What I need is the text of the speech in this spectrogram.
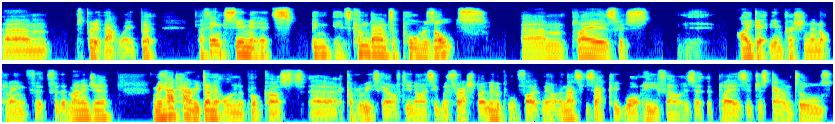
Um, let's put it that way. But I think Sumit, it's been it's come down to poor results, um, players which I get the impression they're not playing for for the manager. And we had Harry Dunnett on the podcast uh, a couple of weeks ago after United were thrashed by Liverpool 5 0. And that's exactly what he felt is that the players have just down tools,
